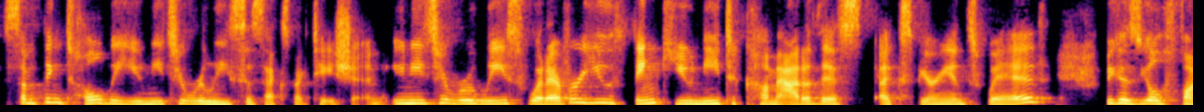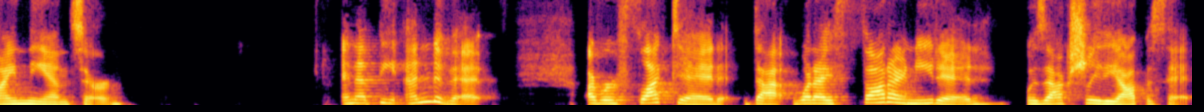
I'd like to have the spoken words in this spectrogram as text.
something told me you need to release this expectation. You need to release whatever you think you need to come out of this experience with, because you'll find the answer. And at the end of it, I reflected that what I thought I needed was actually the opposite.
